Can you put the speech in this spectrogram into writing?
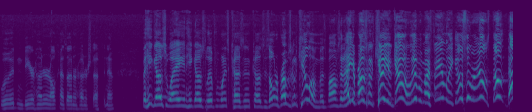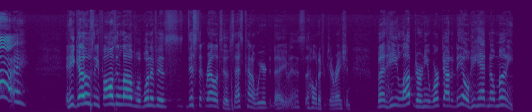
wood and deer hunter and all kinds of other hunter stuff, you know. But he goes away and he goes live with one of his cousins because his older brother's going to kill him. His mom said, Hey, your brother's going to kill you. Go and live with my family. Go somewhere else. Don't die. And he goes and he falls in love with one of his distant relatives. That's kind of weird today. It's a whole different generation. But he loved her and he worked out a deal. He had no money.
